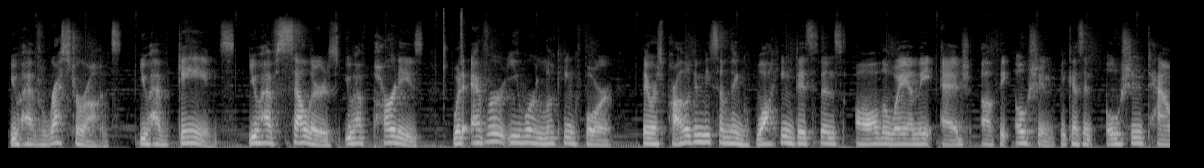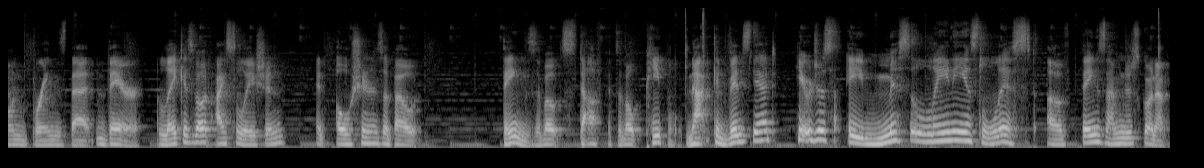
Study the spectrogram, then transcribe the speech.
you have restaurants, you have games, you have sellers, you have parties. Whatever you were looking for, there was probably gonna be something walking distance all the way on the edge of the ocean because an ocean town brings that there. A lake is about isolation, an ocean is about things, about stuff, it's about people. Not convinced yet? Here's just a miscellaneous list of things I'm just gonna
